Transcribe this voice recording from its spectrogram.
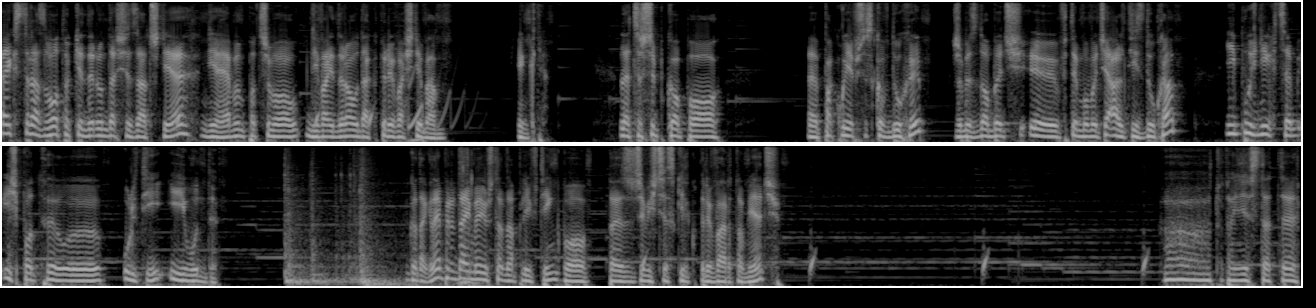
Ekstra złoto, kiedy runda się zacznie. Nie, ja bym potrzebował Divine Roada, który właśnie mam. Pięknie. Lecę szybko po... e, Pakuję wszystko w duchy, żeby zdobyć y, w tym momencie alti z ducha. I później chcę iść pod y, ulti i wundy. Tylko tak, najpierw dajmy już ten uplifting, bo to jest rzeczywiście skill, który warto mieć. O, tutaj niestety...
